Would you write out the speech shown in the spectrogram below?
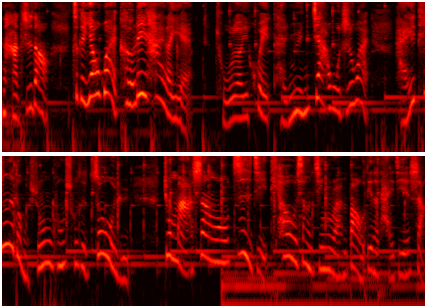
哪知道这个妖怪可厉害了耶！除了会腾云驾雾之外，还听得懂孙悟空说的咒语，就马上哦自己跳上金銮宝殿的台阶上，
